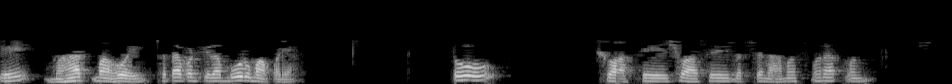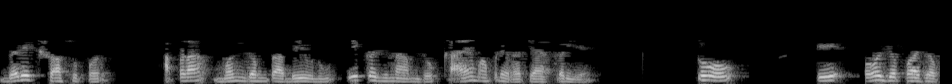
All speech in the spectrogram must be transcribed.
કે મહાત્મા હોય, છતાં પણ પેલા બોરમાં પડ્યા. તો શ્વાસે શ્વાસે દત્ત નામ સ્મરાત્મન દરેક શ્વાસ ઉપર આપણા મનગમતા દેવનું એક જ નામ જો કાયમ આપણે રચ્યા કરીએ, તો એ અજપાજપ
